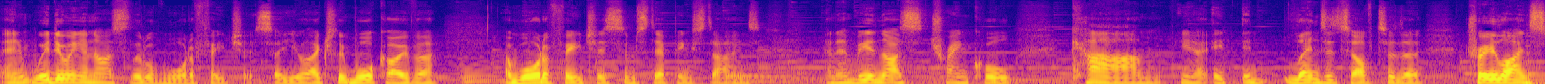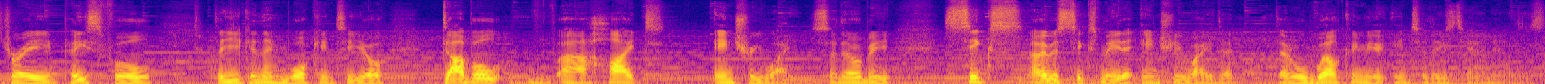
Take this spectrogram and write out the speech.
And we're doing a nice little water feature. So you'll actually walk over a water feature, some stepping stones, and it'll be a nice tranquil, calm, you know, it, it lends itself to the tree-lined street, peaceful, that you can then walk into your double uh, height entryway. So there will be six, over six metre entryway that, that will welcome you into these townhouses.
